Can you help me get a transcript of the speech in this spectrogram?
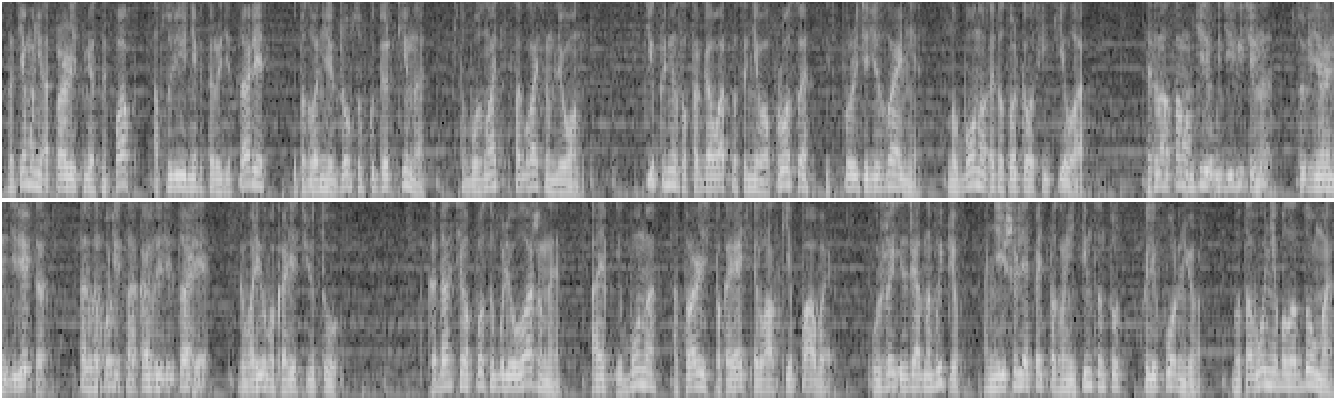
Затем они отправились в местный паб, обсудили некоторые детали и позвонили Джобсу в Купертино, чтобы узнать, согласен ли он. Стив принялся торговаться о цене вопроса и спорить о дизайне, но Боно это только восхитило. Это на самом деле удивительно, что генеральный директор так заботится о каждой детали, говорил вокалист U2. Когда все вопросы были улажены, Айв и Боно отправились покорять ирландские пабы. Уже изрядно выпив, они решили опять позвонить Винсенту в Калифорнию, но того не было дома,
